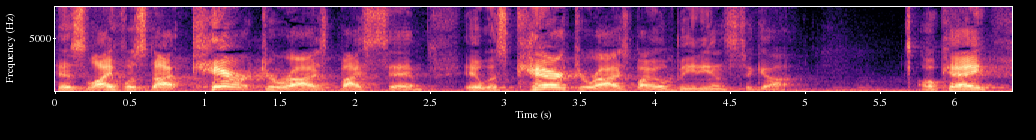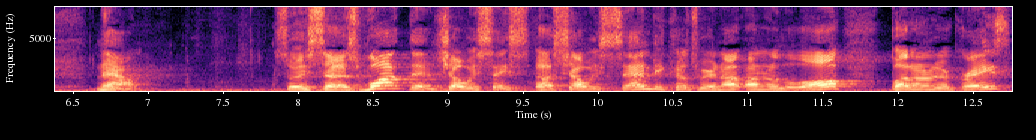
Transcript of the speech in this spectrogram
His life was not characterized by sin, it was characterized by obedience to God. Okay? Now, so he says, "What then? Shall we say? Uh, shall we sin because we are not under the law, but under grace?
